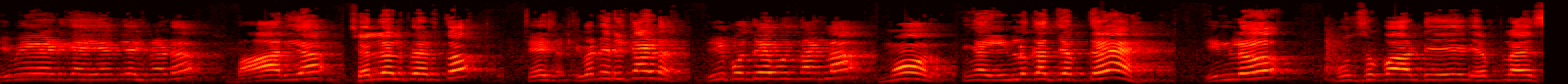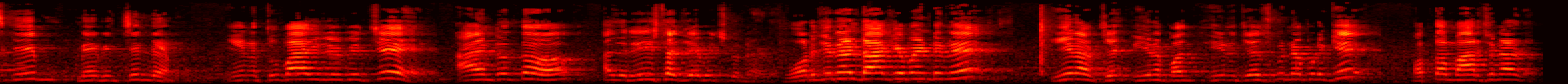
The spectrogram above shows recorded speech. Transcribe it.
ఇమీడియట్గా ఏం చేసినాడు? భార్య చెల్లెల పేరుతో చేసినాడు. ఇవన్నీ రికార్డు. ఈ పొద్దు ఏముంది దాంట్లో? మోర్. ఇంకా ఇండ్లు కదా చెప్తే ఇండ్లు మున్సిపాలిటీ ఎంప్లాయీస్కి మేము ఇచ్చిందేం ఈయన తుపాకీ చూపించి ఆయనతో అది రిజిస్టర్ చేయించుకున్నాడు. ఒరిజినల్ డాక్యుమెంట్ని ఈయన చే- ఈయన ఈయన చేసుకున్నప్పటికీ మొత్తం మార్చినాడు.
